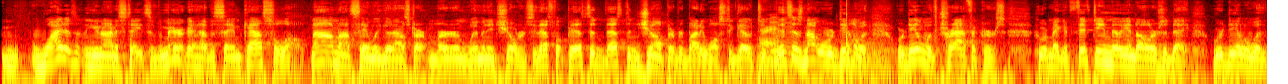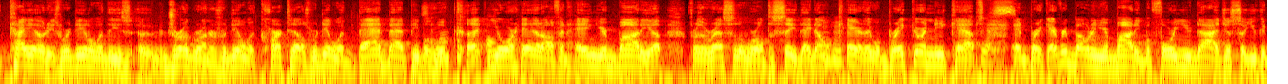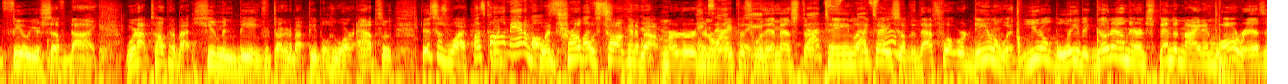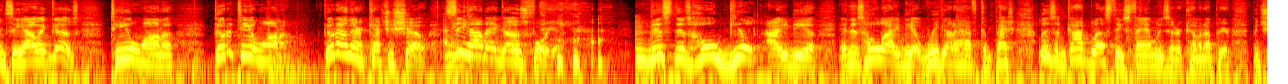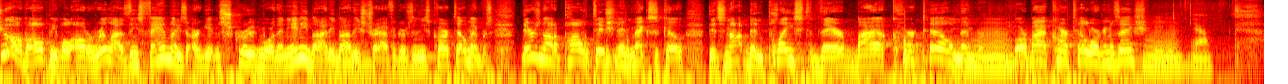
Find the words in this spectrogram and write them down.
Why doesn't the United States of America have the same castle law? Now, I'm not saying we go down and start murdering women and children. See, that's what that's the, that's the jump everybody wants to go to. Right. This is not what we're dealing with. We're dealing with traffickers who are making 15 million dollars a day. We're dealing with coyotes. We're dealing with these uh, drug runners. We're dealing with cartels. We're dealing with bad, bad people who will cut your head off and hang your body up for the rest of the world to see. They don't care. They will break your kneecaps Yes. and break every bone in your body before you die, just so you can feel yourself dying. We're not talking about human beings. We're talking about people who are absolute. This is why. Let's call when- them animals. When Trump was Let's- talking about murderers Exactly. and rapists with MS-13, That's- let me tell you them. something. That's what we're dealing with. You don't believe it? Go down there and spend a night in Juarez and see how it goes. Tijuana, go to Tijuana. Go down there and catch a show. I mean, see how that goes for you. Mm-hmm. This this whole guilt idea and this whole idea we got to have compassion. Listen, God bless these families that are coming up here, but you all, of all people ought to realize these families are getting screwed more than anybody by these mm-hmm. traffickers and these cartel members. There's not a politician in Mexico that's not been placed there by a cartel member mm-hmm. or by a cartel organization. Yeah.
